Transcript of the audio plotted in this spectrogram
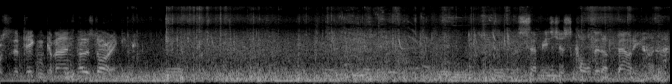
forces have taken command post Aurek. Giuseppe's just called in a bounty hunter.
